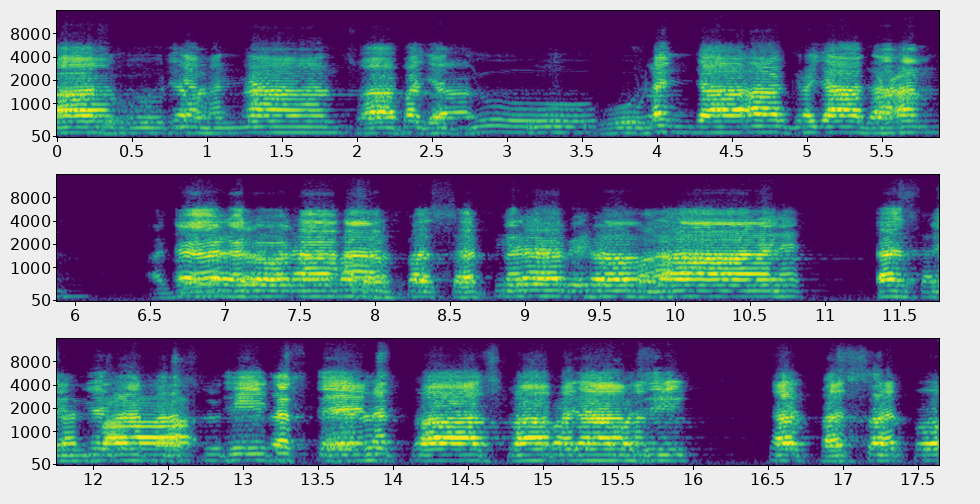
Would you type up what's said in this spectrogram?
आसूर्यमन्यान् स्वापयद्यूढञ्जाग्रजादहम् अजगरो नाम सर्पः महान् तस्मिन् त्वा स्वापयामसि सर्पः सर्पो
